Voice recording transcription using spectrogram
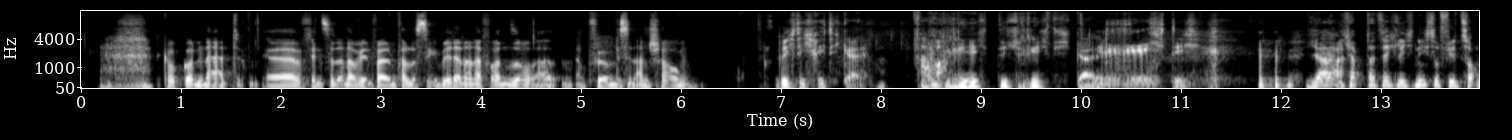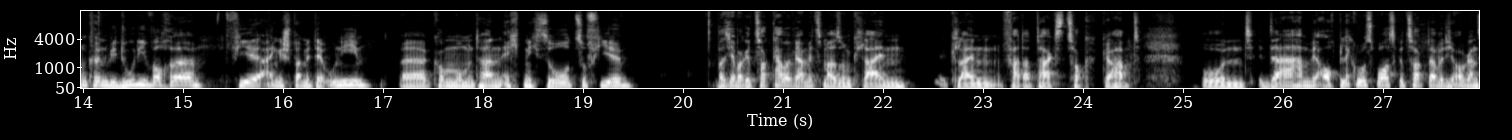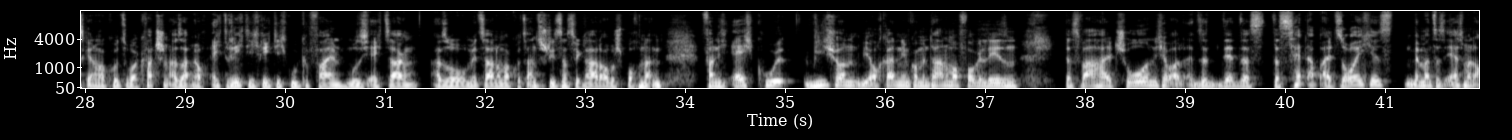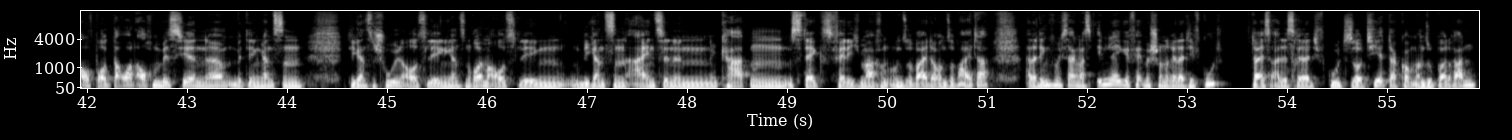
Coconut. Äh, findest du dann auf jeden Fall ein paar lustige Bilder dann davon, so für ein bisschen Anschauung. Richtig, richtig geil. Hammer. Richtig, richtig geil. Richtig. Ja, ja. ich habe tatsächlich nicht so viel zocken können wie du die Woche. Viel eingespannt mit der Uni. Äh, kommen momentan echt nicht so zu viel. Was ich aber gezockt habe, wir haben jetzt mal so einen kleinen, kleinen Vatertagszock gehabt. Und da haben wir auch Black Rose Wars gezockt, da würde ich auch ganz gerne mal kurz drüber quatschen. Also hat mir auch echt richtig, richtig gut gefallen, muss ich echt sagen. Also um jetzt da nochmal kurz anzuschließen, was wir gerade auch besprochen hatten, fand ich echt cool. Wie schon, wie auch gerade in dem Kommentar nochmal vorgelesen, das war halt schon, ich habe also das, das Setup als solches, wenn man es das erstmal aufbaut, dauert auch ein bisschen, ne, mit den ganzen, die ganzen Schulen auslegen, die ganzen Räume auslegen, die ganzen einzelnen Karten-Stacks fertig machen und so weiter und so weiter. Allerdings muss ich sagen, das Inlay gefällt mir schon relativ gut. Da ist alles relativ gut sortiert, da kommt man super dran.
